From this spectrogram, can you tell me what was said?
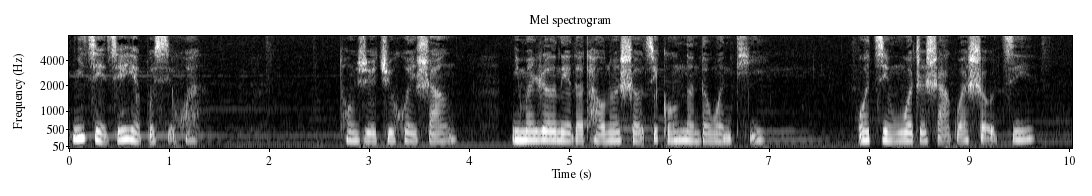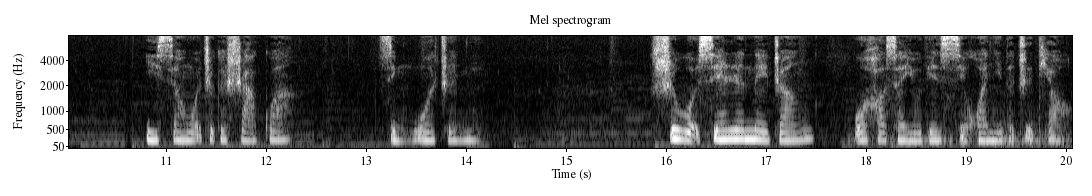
你姐姐也不喜欢。同学聚会上，你们热烈的讨论手机功能的问题，我紧握着傻瓜手机，一像我这个傻瓜，紧握着你。是我先扔那张。我好像有点喜欢你的纸条，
